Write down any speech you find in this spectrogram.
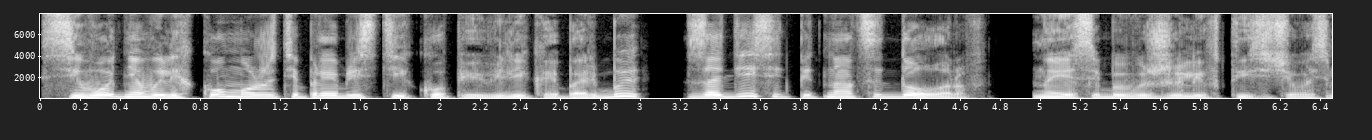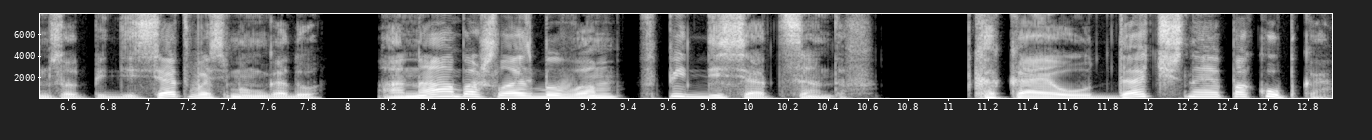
Сегодня вы легко можете приобрести копию «Великой борьбы» за 10-15 долларов, но если бы вы жили в 1858 году, она обошлась бы вам в 50 центов. Какая удачная покупка!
